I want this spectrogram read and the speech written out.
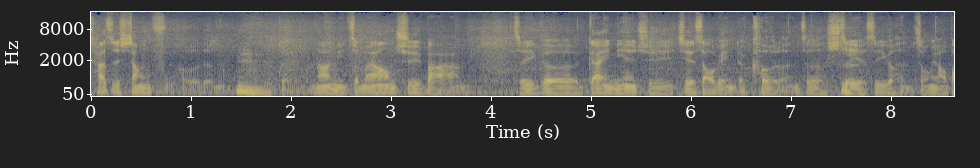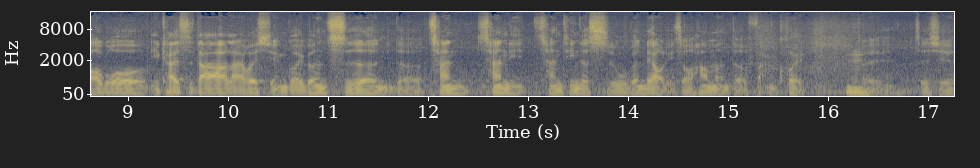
它是相符合的嘛。嗯，对。然后你怎么样去把这一个概念去介绍给你的客人，这这也是一个很重要。包括一开始大家来回嫌贵，跟吃了你的餐餐里餐厅的食物跟料理之后，他们的反馈，嗯、对这些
